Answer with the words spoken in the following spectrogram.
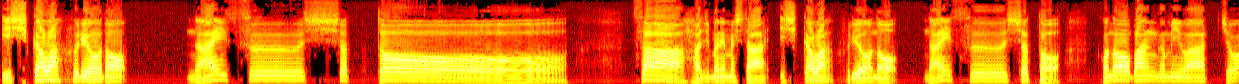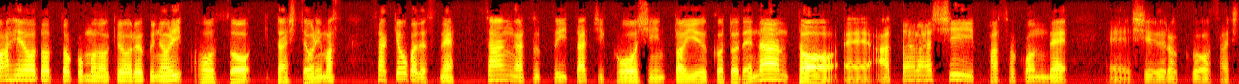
石川不良のナイスショットさあ、始まりました。石川不良のナイスショット。この番組は、チョアヘオ .com の協力により放送いたしております。さあ、今日がですね、3月1日更新ということで、なんと、えー新しいパソコンで、えー収録をさせ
